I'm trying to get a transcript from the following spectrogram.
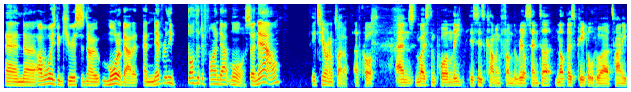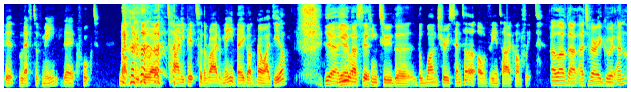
and uh, I've always been curious to know more about it, and never really bothered to find out more. So now it's here on a platter. Of course. And most importantly, this is coming from the real center, not those people who are a tiny bit left of me. They're cooked. Not the people who are a tiny bit to the right of me. They got no idea. Yeah, you yeah, are that's it. speaking to the, the one true center of the entire conflict. I love that. That's very good. And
